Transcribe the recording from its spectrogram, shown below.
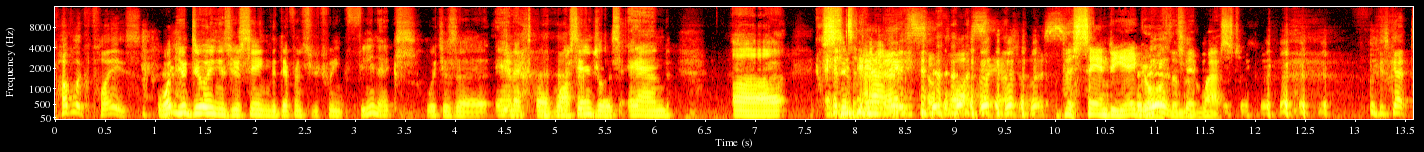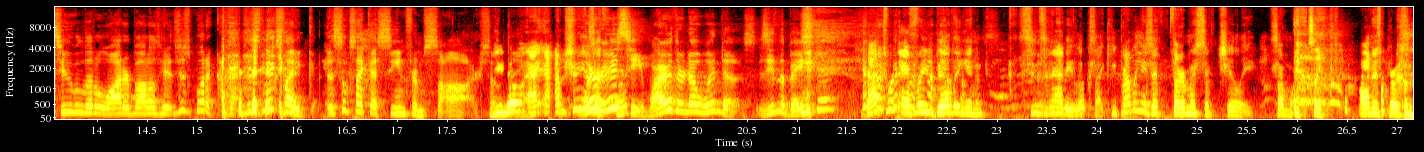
public place. what you're doing is you're seeing the difference between Phoenix, which is a annex of Los Angeles, and uh, Cincinnati. Cincinnati, Los Angeles. the San Diego of the. Midwest. He's got two little water bottles here. Just what a crap. This looks like this looks like a scene from Saw or something. You know, I, I'm sure. he has Where a- he? Why are there no windows? Is he in the basement? That's what every building in Cincinnati looks like. He probably has a thermos of chili somewhere It's like on his person.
